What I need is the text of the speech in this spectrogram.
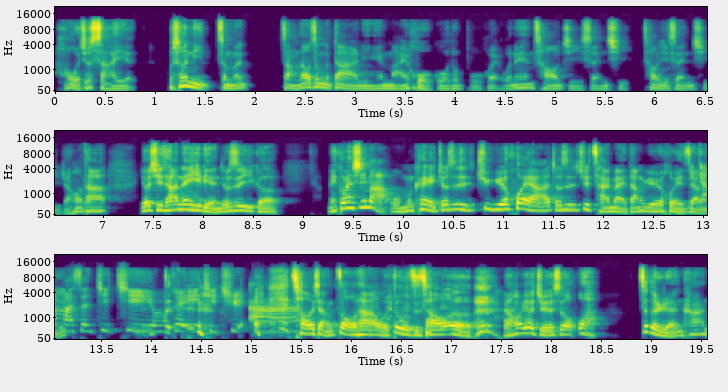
然后我就傻眼，我说你怎么长到这么大了，你连买火锅都不会？我那天超级生气，超级生气。然后他，尤其他那一脸就是一个。没关系嘛，我们可以就是去约会啊，就是去采买当约会这样。你干嘛生气气？我们可以一起去啊！超想揍他，我肚子超饿，然后又觉得说哇，这个人他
